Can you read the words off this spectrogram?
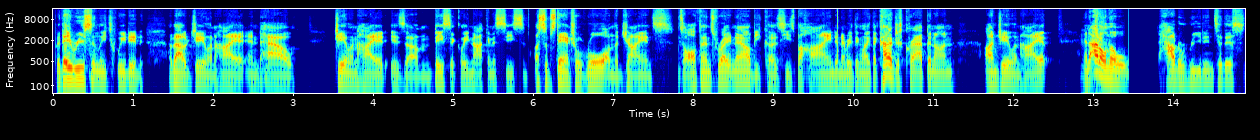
But they recently tweeted about Jalin Hyatt and how Jalin Hyatt is um, basically not going to see a substantial role on the Giants' offense right now because he's behind and everything like that. Kind of just crapping on on Jalin Hyatt. And mm-hmm. I don't know how to read into this,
